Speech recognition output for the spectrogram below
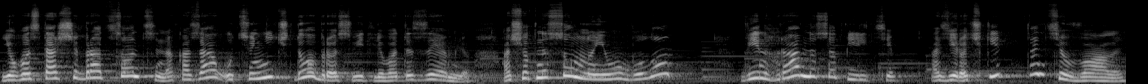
Його старший брат сонце наказав у цю ніч добре освітлювати землю, а щоб не сумно йому було, він грав на сопільці, а зірочки танцювали.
